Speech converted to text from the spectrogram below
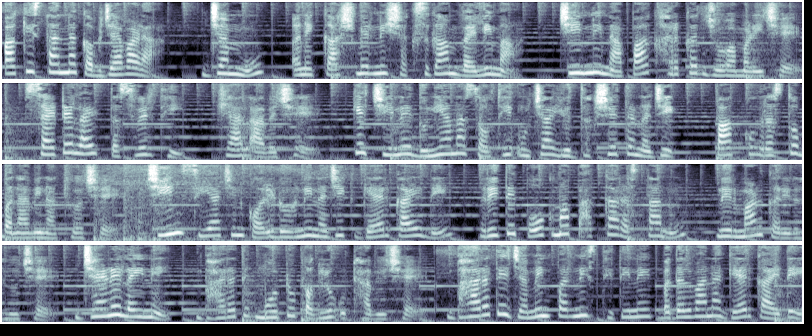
પાકિસ્તાનના કબજાવાળા જમ્મુ અને કાશ્મીરની શખ્સગામ વેલીમાં ચીનની નાપાક હરકત જોવા મળી છે. સેટેલાઇટ તસવીરથી ખ્યાલ આવે છે કે ચીને દુનિયાના સૌથી ઊંચા યુદ્ધ ક્ષેત્ર નજીક પાક્કો રસ્તો બનાવી નાખ્યો છે. ચીન સિયાચીન કોરિડોરની નજીક ગેરકાયદે રીતે પોકમાં પાક્કા રસ્તાનું નિર્માણ કરી રહ્યું છે. જેને લઈને ભારતે મોટું પગલું ઉઠાવ્યું છે. ભારતે જમીન પરની સ્થિતિને બદલવાના ગેરકાયદે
